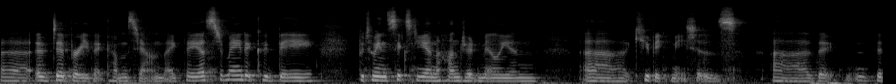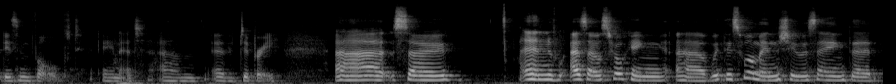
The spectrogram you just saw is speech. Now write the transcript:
uh, of debris that comes down. Like they estimate it could be between sixty and hundred million uh, cubic meters uh, that that is involved in it um, of debris. Uh, so, and as I was talking uh, with this woman, she was saying that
